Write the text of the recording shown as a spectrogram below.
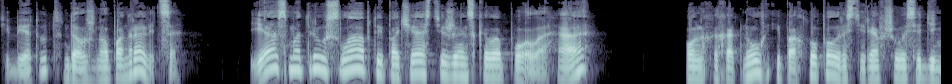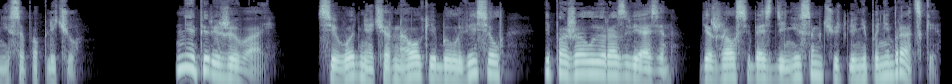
«Тебе тут должно понравиться. Я смотрю, слаб ты по части женского пола, а?» Он хохотнул и похлопал растерявшегося Дениса по плечу. «Не переживай. Сегодня Черноокий был весел и, пожалуй, развязен, держал себя с Денисом чуть ли не по-небратски.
